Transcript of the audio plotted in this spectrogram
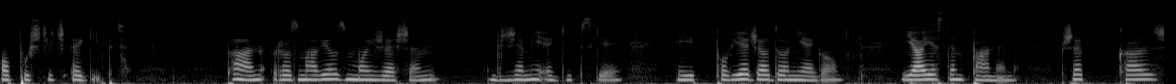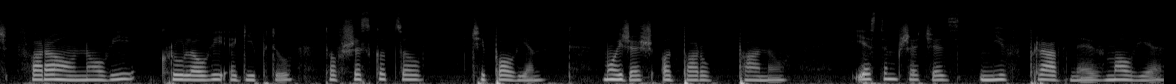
opuścić Egipt. Pan rozmawiał z Mojżeszem w ziemi egipskiej i powiedział do niego: Ja jestem Panem. Przekaż faraonowi, królowi Egiptu, to wszystko, co ci powiem. Mojżesz odparł Panu: Jestem przecież niewprawny w mowie.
